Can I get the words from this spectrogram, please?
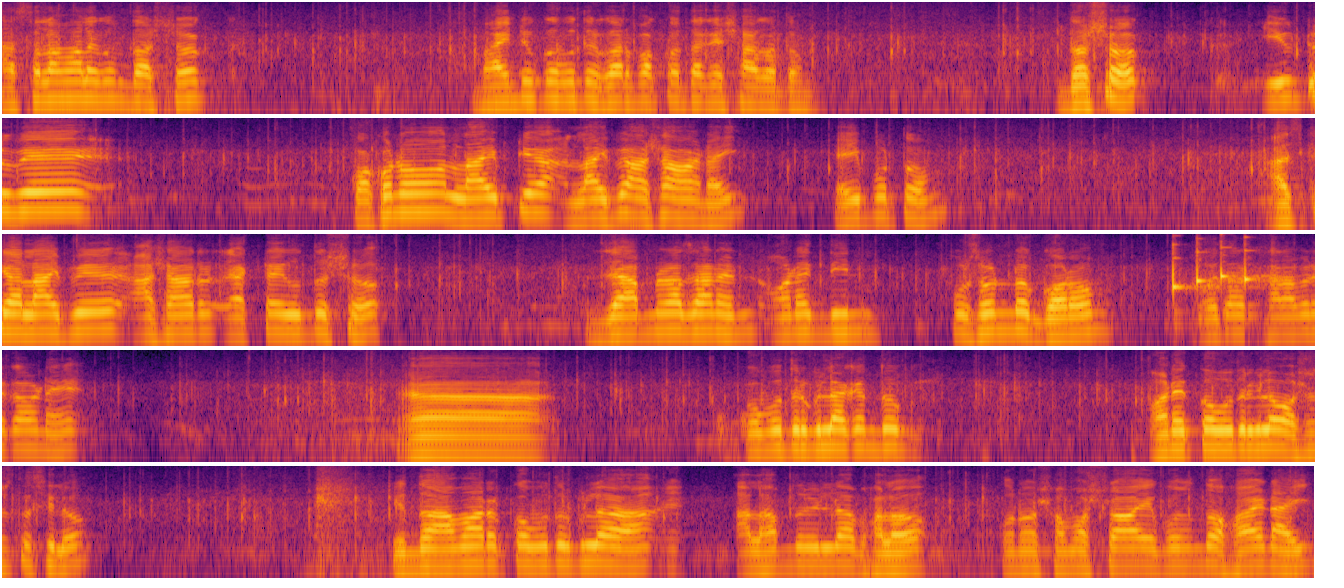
আসসালামু আলাইকুম, দর্শক। মাইটু কবুতর ঘর পক্ষ থেকে স্বাগতম। দর্শক, ইউটিউবে কখনো লাইভটি লাইভে আসা হয় নাই, এই প্রথম। আজকে লাইভে আসার একটাই উদ্দেশ্য যে আপনারা জানেন অনেক দিন প্রচণ্ড গরম ওয়েদার খারাপের কারণে কবুতরগুলো কিন্তু, অনেক কবুতরগুলো অসুস্থ ছিল। কিন্তু আমার কবুতরগুলো আলহামদুলিল্লাহ ভালো, কোনো সমস্যা এ পর্যন্ত হয় নাই।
